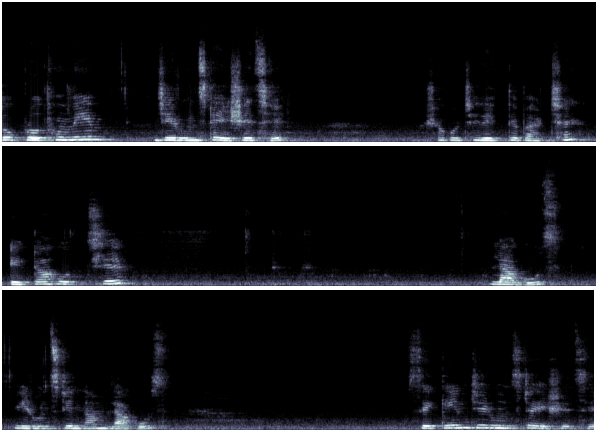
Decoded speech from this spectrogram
তো প্রথমে যে রুমসটা এসেছে, আশা করছি দেখতে পাচ্ছেন, এটা হচ্ছে লাগোস এই রুমসটির নাম লাগোস সেকেন্ড যে রুমসটা এসেছে,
